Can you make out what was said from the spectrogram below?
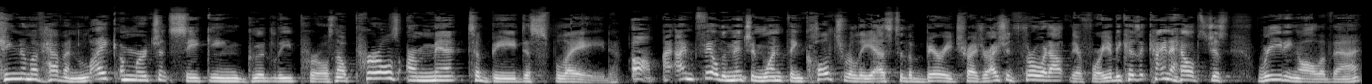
kingdom of heaven, like a merchant seeking goodly pearls. Now, pearls are meant to be displayed. Oh, I, I failed to mention one thing culturally as to the buried treasure. I should throw it out there for you because it kind of helps just reading all of that.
